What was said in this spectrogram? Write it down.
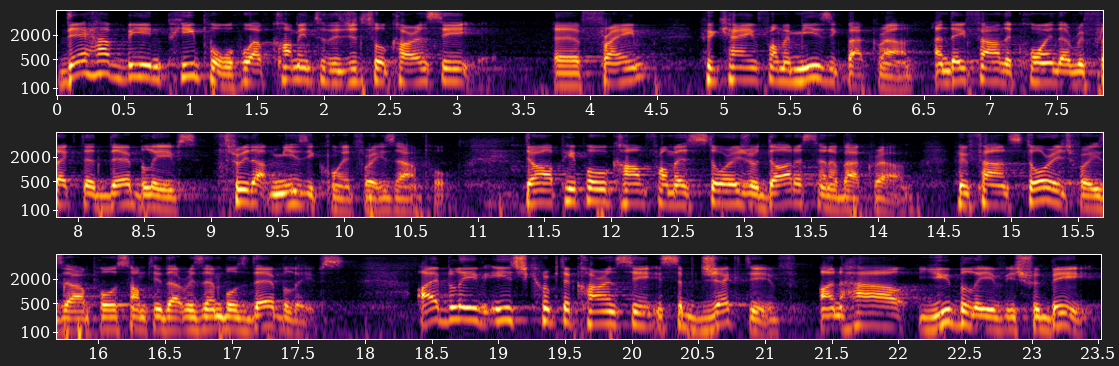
there have been people who have come into the digital currency uh, frame who came from a music background and they found a coin that reflected their beliefs through that music coin, for example. There are people who come from a storage or data center background who found Storj, for example, something that resembles their beliefs. I believe each cryptocurrency is subjective on how you believe it should be.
